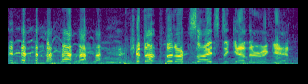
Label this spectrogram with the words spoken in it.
Cannot put our sides together again.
